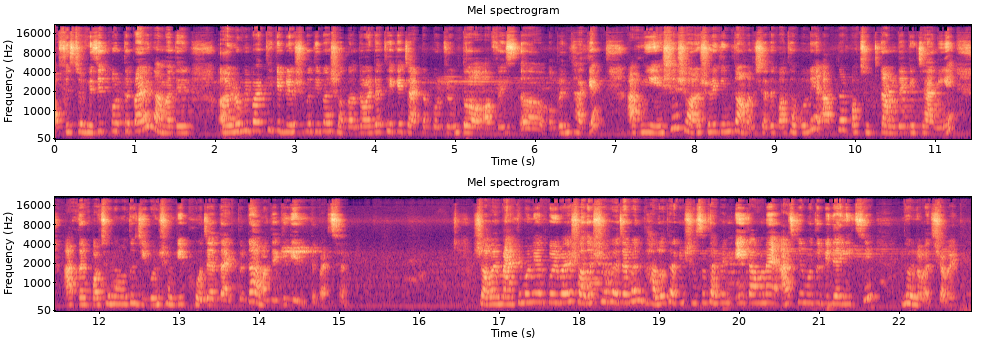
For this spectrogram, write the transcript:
অফিসটা ভিজিট করতে পারেন। আমাদের রবিবার থেকে বৃহস্পতিবার সকাল নয়টা থেকে চারটা পর্যন্ত অফিস ওপেন থাকে। আপনি এসে সরাসরি কিন্তু আমাদের সাথে কথা বলে আপনার পছন্দটা আমাদেরকে জানিয়ে আপনার পছন্দের মতো জীবনসঙ্গী খোঁজার দায়িত্বটা আমাদেরকে দিয়ে দিতে পারছেন। সবাই ম্যাট্রিমোনিয়াল পরিবারের সদস্য হয়ে যাবেন, ভালো থাকবেন, সুস্থ থাকবেন, এই কামনায় আজকের মতো বিদায় নিচ্ছি। ধন্যবাদ সবাইকে।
